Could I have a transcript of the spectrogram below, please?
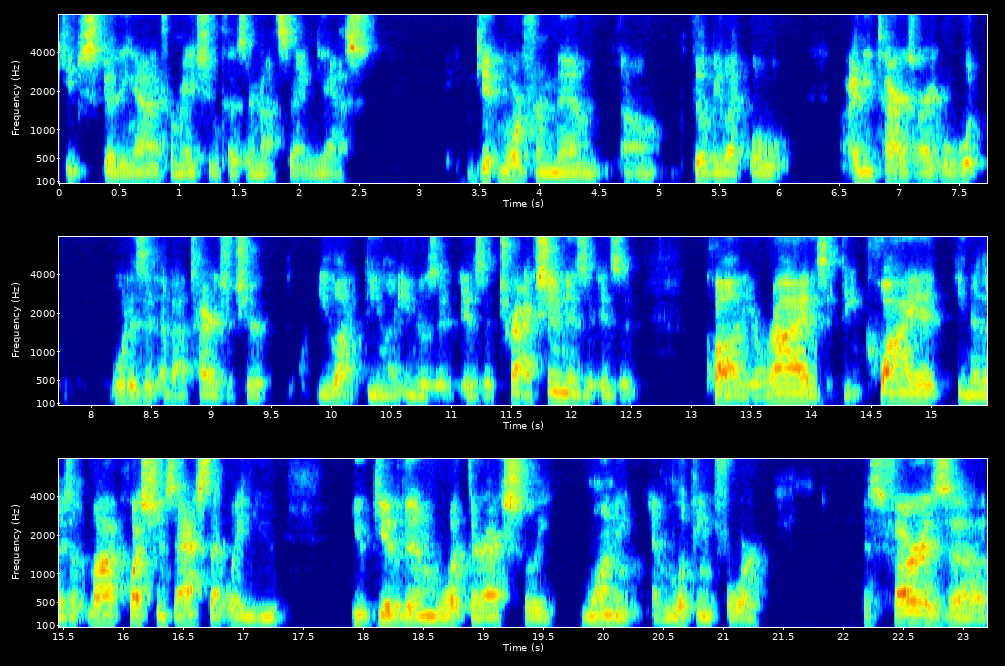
keep spitting out information because they're not saying yes. Get more from them. Um, they'll be like, "Well, I need tires." All right. Well, what what is it about tires that you're you like? Do you like? You know, is it is it traction? Is it is it quality of ride? Is it being quiet? You know, there's a lot of questions asked. That way, you you give them what they're actually wanting and looking for. As far as uh,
